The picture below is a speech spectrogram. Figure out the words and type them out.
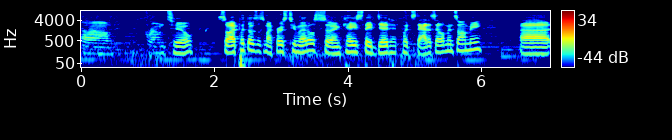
um, round two. So I put those as my first two medals, so in case they did put status elements on me, uh,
